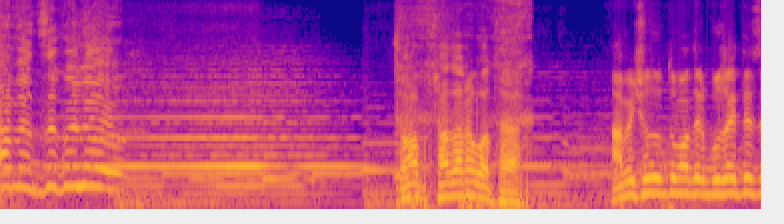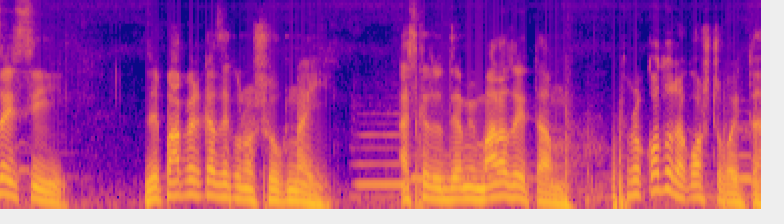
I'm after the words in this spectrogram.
জামাত যে কইলো। সব সাজানো কথা। আমি শুধু তোমাদের বুঝাইতে চাইছি যে পাপের কাজে কোনো সুখ নাই। আজকে যদি আমি মারা যাইতাম তোমরা কতটা কষ্ট পাইতা।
